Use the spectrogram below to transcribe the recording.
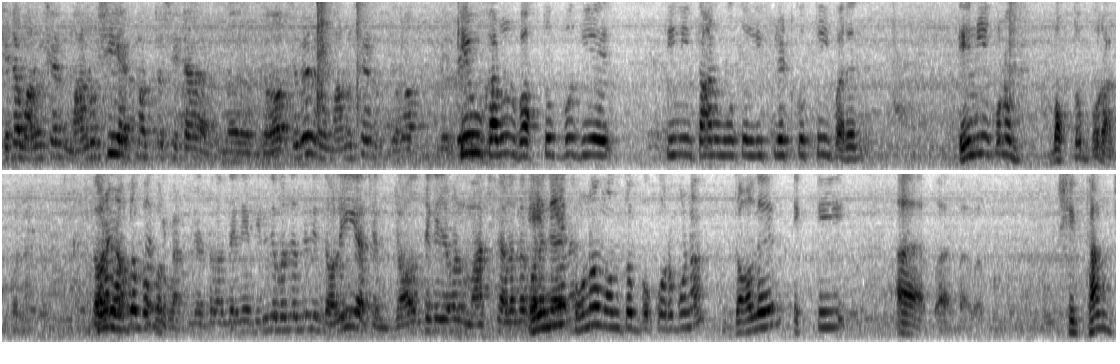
সেটা মানুষের মানুষই একমাত্র সেটা জবাব দেবেন এবং মানুষের জবাব কেউ কারুর বক্তব্য দিয়ে তিনি তার মতো লিফলেট করতেই পারেন এ নিয়ে কোনো বক্তব্য রাখব না কোনো মন্তব্য করব না? তিনি তো বলছেন তিনি দলেই আছেন জল থেকে যেমন মাছকে আলাদা এ করা নিয়ে। কোনো মন্তব্য করব না দলের একটি সিদ্ধান্ত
